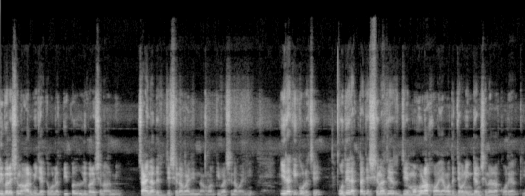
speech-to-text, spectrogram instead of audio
লিবারেশন আর্মি যাকে বলা হয় পিপল লিবারেশন আর্মি চায়নাদের যে সেনাবাহিনীর নাম আর কি, বা সেনাবাহিনী, এরা কি করেছে, ওদের একটা যে সেনাদের যে মহড়া হয়, আমাদের যেমন ইন্ডিয়ান সেনারা করে আর কি,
